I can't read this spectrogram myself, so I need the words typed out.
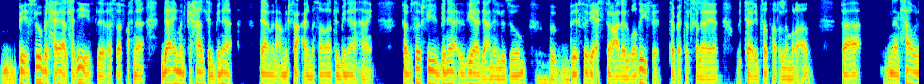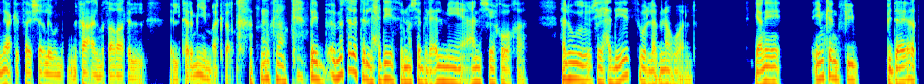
بأسلوب الحياة الحديث للأسف إحنا دائما في حالة البناء. دائما عم نفعل مسارات البناء هاي فبصير في البناء زيادة عن اللزوم بصير يأثر على الوظيفة تبعت الخلايا وبالتالي بتظهر الامراض ف بدنا نحاول نعكس هاي الشغلة ونفعل مسارات الترميم أكثر. أوكي، طيب مسألة الحديث في المشهد العلمي عن الشيخوخه هل هو شيء حديث ولا من اول؟ يعني يمكن في بدايات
